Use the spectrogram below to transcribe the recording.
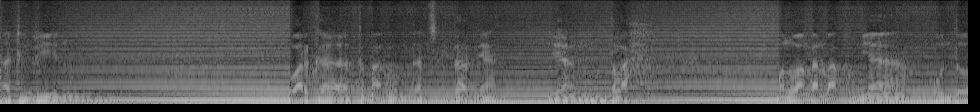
hadirin warga Temanggung dan sekitarnya yang telah meluangkan waktunya untuk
